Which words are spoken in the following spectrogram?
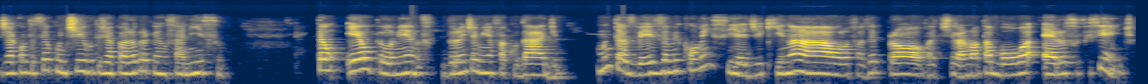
Já aconteceu contigo? Tu já parou para pensar nisso? Então, eu, pelo menos, durante a minha faculdade, muitas vezes eu me convencia de que na aula, fazer prova, tirar nota boa era o suficiente.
